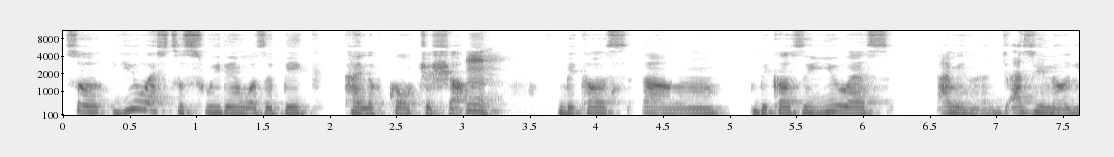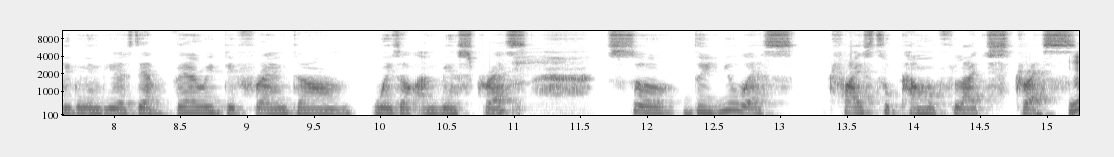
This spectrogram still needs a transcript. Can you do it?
So US to Sweden was a big kind of culture shock mm. Because um, because the US, I mean, as you know, living in the US, there are very different um, ways of handling stress. So the US tries to camouflage stress, mm.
